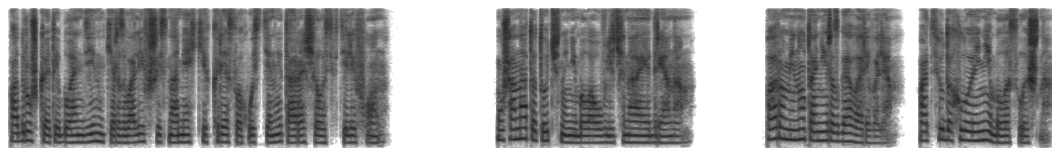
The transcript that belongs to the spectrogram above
Подружка этой блондинки, развалившись на мягких креслах у стены, таращилась в телефон. Уж она-то точно не была увлечена Эдрианом. Пару минут они разговаривали. Отсюда Хлои не было слышно.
